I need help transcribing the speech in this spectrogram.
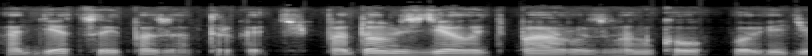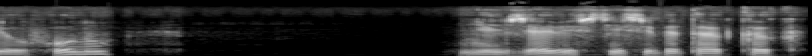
одеться и позавтракать, потом сделать пару звонков по видеофону. Нельзя вести себя так, как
